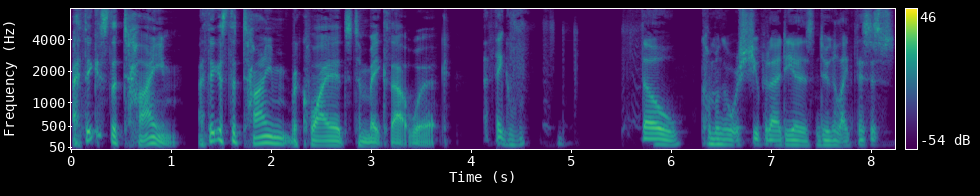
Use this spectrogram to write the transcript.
I think it's the time. I think it's the time required to make that work. I think, though, coming up with stupid ideas and doing it like this is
